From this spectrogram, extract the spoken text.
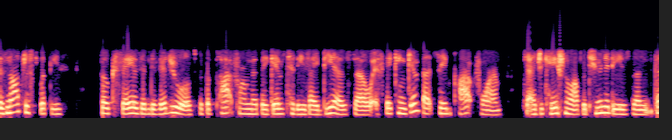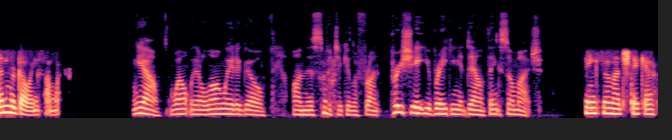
is not just what these folks say as individuals, but the platform that they give to these ideas. So if they can give that same platform to educational opportunities, then then we're going somewhere. Yeah, well, we got a long way to go on this particular front. Appreciate you breaking it down. Thanks so much. Thanks so much. Take care.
